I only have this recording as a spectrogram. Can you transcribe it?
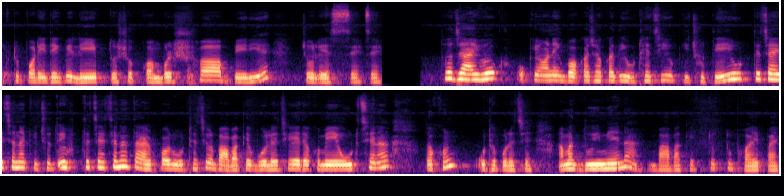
একটু পরেই দেখবে লেপ, তোষক, কম্বল সব বেরিয়ে চলে এসছে। তো যাই হোক, ওকে অনেক বকাঝকা দিয়ে উঠেছি। ও কিছুতেই উঠতে চাইছে না, কিছুতেই উঠতে চাইছে না। তারপর উঠেছে, ওর বাবাকে বলেছে, এরকম মেয়ে উঠছে না। তখন উঠে পড়েছে। আমার দুই মেয়ে না, বাবাকে একটু একটু ভয় পায়।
